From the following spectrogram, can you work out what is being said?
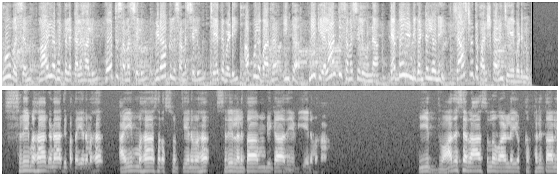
భూవశం భార్యాభర్తల కలహాలు కోర్టు సమస్యలు విడాకుల సమస్యలు చేతబడి అప్పుల బాధ ఇంకా మీకు ఎలాంటి సమస్యలు ఉన్నా డెబ్బై రెండు గంటల్లోనే శాశ్వత పరిష్కారం చేయబడును. శ్రీ మహాగణాధిపతయ నమ. ఐం మహాసరస్వత్యే నమ. శ్రీ లలితాంబికాదేవియే నమ. ఈ ద్వాదశ రాసుల వాళ్ళ యొక్క ఫలితాలు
